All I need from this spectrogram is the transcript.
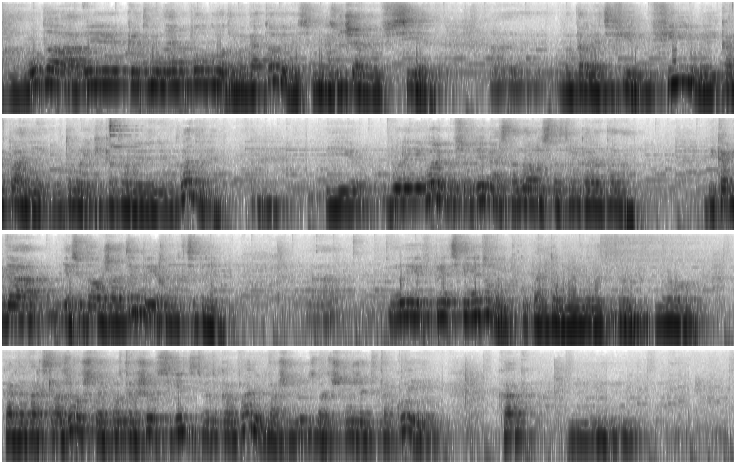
ну да, мы к этому, наверное, полгода мы готовились, мы изучали все а, в интернете фильм, фильмы и компании, вот ролики, которые они выкладывали. И волей-неволей мы все время останавливались на стройгарантонал. И когда я сюда уже один приехал в октябре, а, мы, в принципе, не думали покупать дом момент, но как-то так сложилось, что я просто решил съездить в эту компанию в вашу и узнать, что же это такое и как,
